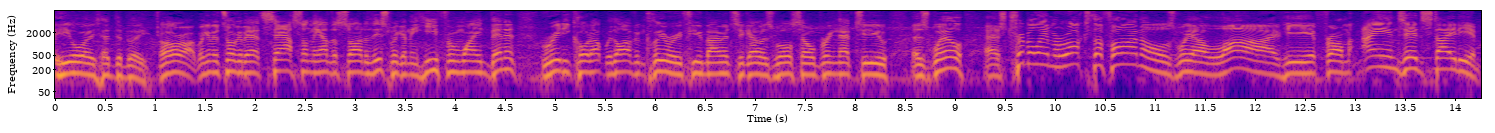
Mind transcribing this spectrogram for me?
he always had to be. All right, we're going to talk about South on the other side of this. We're going to hear from Wayne Bennett. Really caught up with Ivan Cleary a few moments ago as well, so we'll bring that to you as well. As Triple M rocks the finals, we are live here from ANZ Stadium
